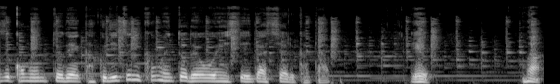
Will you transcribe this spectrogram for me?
ずコメントで、確実にコメントで応援していらっしゃる方、えーまあ、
